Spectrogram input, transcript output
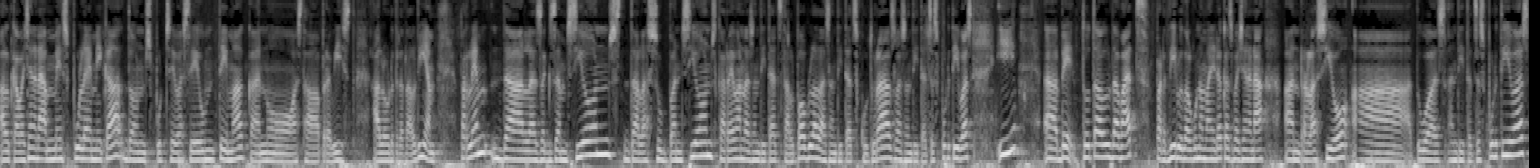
el que va generar més polèmica doncs potser va ser un tema que no estava previst a l'ordre del dia. Parlem de les exempcions, de les subvencions que reben les entitats de del poble, les entitats culturals, les entitats esportives i eh, bé, tot el debat, per dir-ho d'alguna manera, que es va generar en relació a dues entitats esportives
